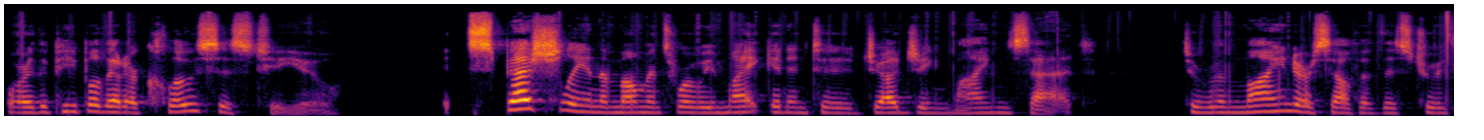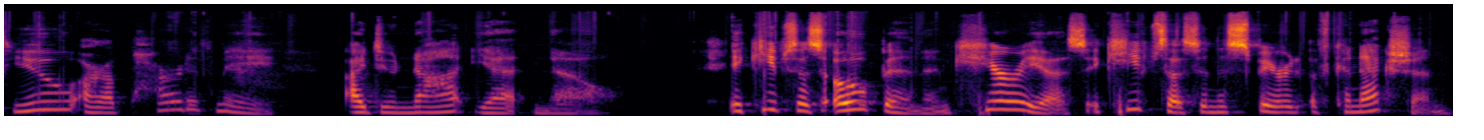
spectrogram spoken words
or the people that are closest to you, especially in the moments where we might get into judging mindset, to remind ourselves of this truth. You are a part of me I do not yet know. It keeps us open and curious. It keeps us in the spirit of connection.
